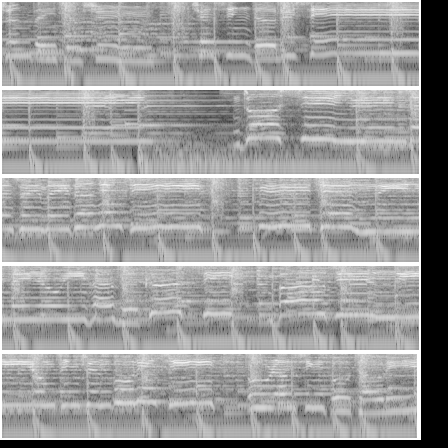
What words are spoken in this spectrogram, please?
准备就绪，全新的旅行。多幸运，在最美的年纪遇见你，没有遗憾和可惜。抱紧你，用尽全部力气，不让幸福逃离。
